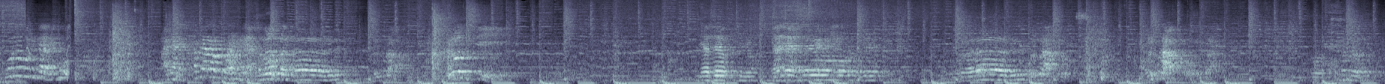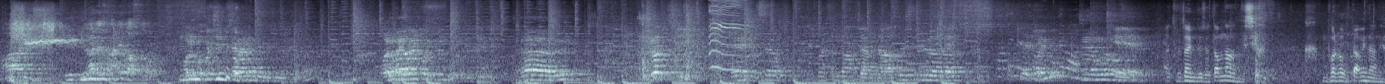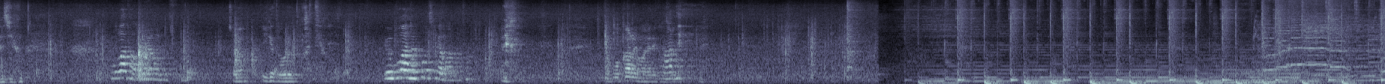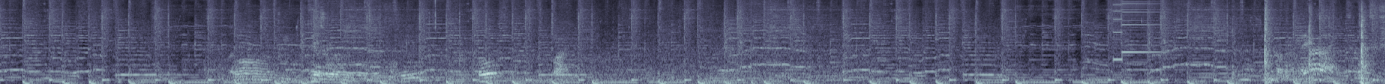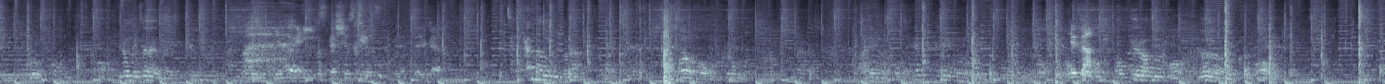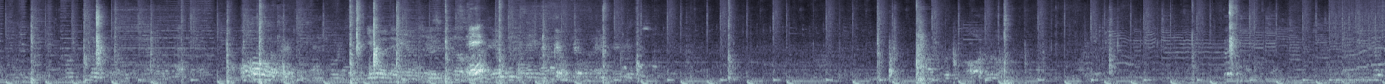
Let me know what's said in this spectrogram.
볼을 보는 게 아니고 아니 아니 카메라 보고 하는 게 아니라 카메라 보고 하는 거. 그렇지. 안녕하세요, 부천님. 안녕하세요. 하나, 둘. 얼굴 앞으로. 얼굴 앞으로. 얼굴 앞으로. 아이씨. 이 안에서 안 해봤어. 얼굴 코치님 잘하는데 무슨 얼굴 얼 아, 둘 다 힘들죠. 땀 나는데 지금. 뭐라고 땀이 나네요 지금. 뭐가 더 어려우셨어요? 저요? 이게 더 어려울 것 같아요. 요구하는 포즈가 많아서 옷 갈아입어야 돼가지고. 아, 네. 이런 거 있잖아요 You have any special skills? You. 잠깐 나오는 거랑 어, 뭐 그런 거. 아니면 뭐 헤딩으로 됐다. 어깨로 한번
